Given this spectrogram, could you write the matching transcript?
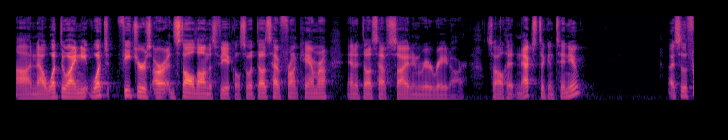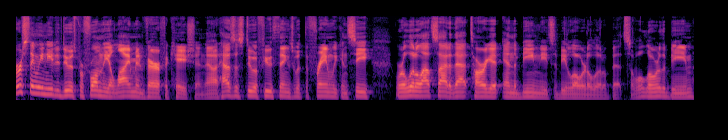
Uh, now, what do I need? What features are installed on this vehicle? So it does have front camera, and it does have side and rear radar. So I'll hit next to continue. All right, so the first thing we need to do is perform the alignment verification. Now it has us do a few things with the frame. We can see we're a little outside of that target and the beam needs to be lowered a little bit. So we'll lower the beam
